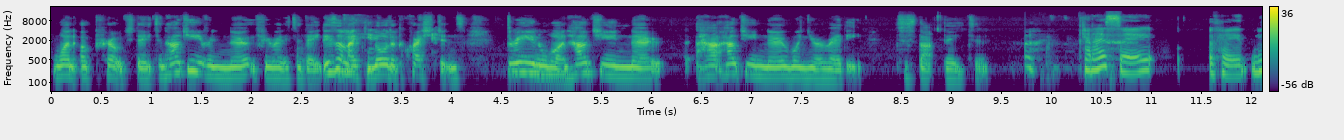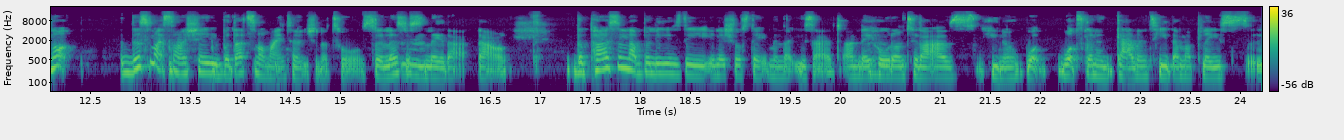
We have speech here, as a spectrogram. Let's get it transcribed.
one approach dating? How do you even know if you're ready to date? These are like loaded questions, three in mm. one. How do you know? How how do you know when you're ready to start dating? Can I say, okay, not this might sound shady, but that's not my intention at all. So let's just mm. lay that down. The person that believes the initial statement that you said and they mm-hmm. hold on to that as, you know, what what's going to guarantee them a place uh,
